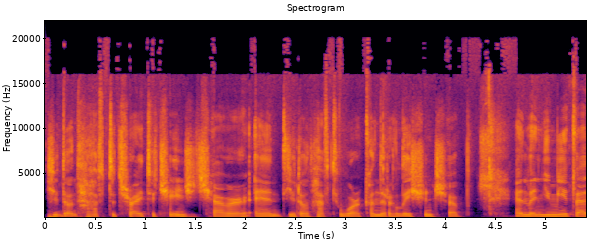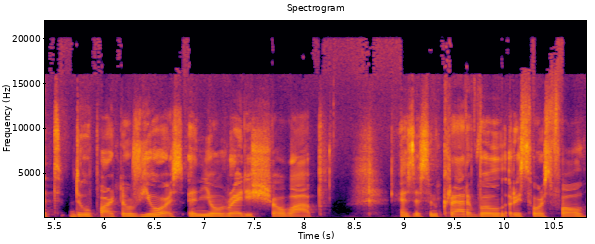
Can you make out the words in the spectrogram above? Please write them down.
you don't have to try to change each other and you don't have to work on the relationship. And when you meet that dual partner of yours and you already show up as this incredible resourceful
